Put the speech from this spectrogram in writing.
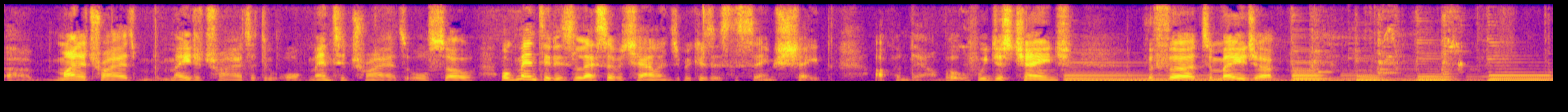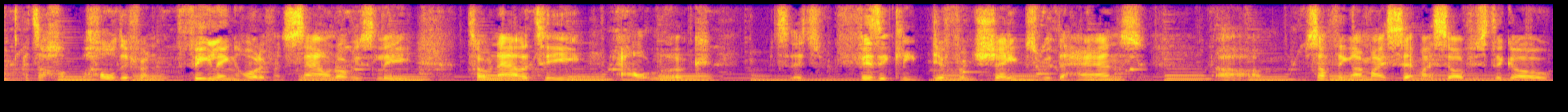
uh, minor triads, major triads. I do augmented triads also. Augmented is less of a challenge because it's the same shape up and down. But if we just change the third to major, it's a whole different feeling, whole different sound, obviously, tonality, outlook. It's, it's physically different shapes with the hands. Um, something I might set myself is to go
